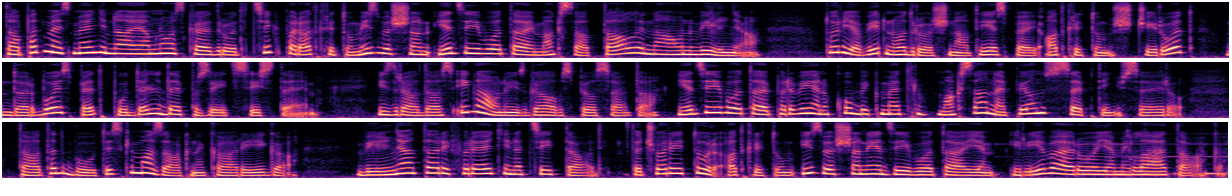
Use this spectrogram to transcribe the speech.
Tāpat mēs mēģinājām noskaidrot, cik par atkritumu izvešanu iedzīvotāji maksā Tallinā un Viļņā. Tur jau ir nodrošināta iespēja atkritumus šķirot un darbojas pēc pudeļu depozīta sistēma. Izrādās Igaunijas galvaspilsētā iedzīvotāji par vienu kubikmetru maksā nepilnus 7 eiro, tātad būtiski mazāk nekā Rīgā. Viļņā tarifu rēķina citādi, taču arī tur atkritumu izvešana iedzīvotājiem ir ievērojami lētāka.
